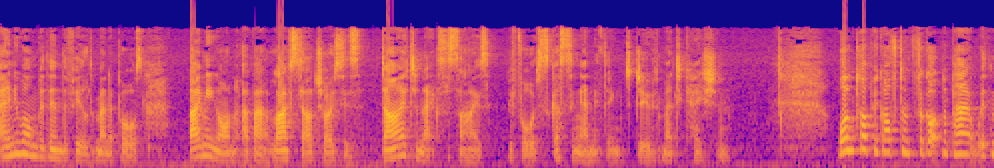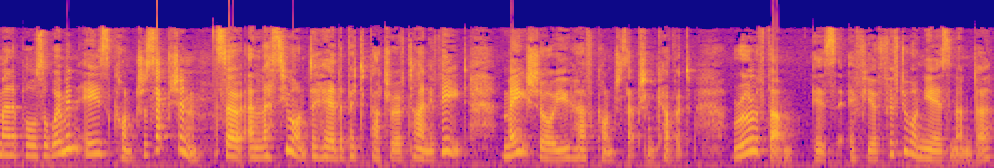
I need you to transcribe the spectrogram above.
anyone within the field of menopause banging on about lifestyle choices, diet, and exercise before discussing anything to do with medication. One topic often forgotten about with menopausal women is contraception. So, unless you want to hear the pitter patter of tiny feet, make sure you have contraception covered. Rule of thumb is if you're 51 years and under,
